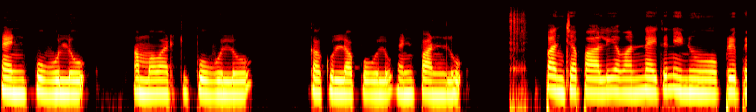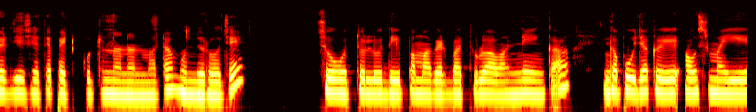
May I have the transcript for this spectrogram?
అండ్ పువ్వులు. అమ్మవారికి పువ్వులు కకుళ్ళ పువ్వులు అండ్ పండ్లు. పంచపాలి అవన్నీ అయితే నేను ప్రిపేర్ చేసి అయితే పెట్టుకుంటున్నాను అనమాట ముందు రోజే. సో ఒత్తులు దీపం అగరబత్తులు అవన్నీ ఇంకా ఇంకా పూజకి అవసరమయ్యే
